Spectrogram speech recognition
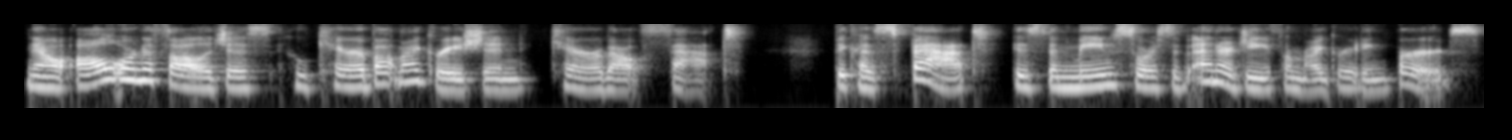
Now, all ornithologists who care about migration care about fat because fat is the main source of energy for migrating birds.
